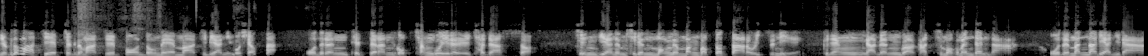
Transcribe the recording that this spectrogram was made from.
여기도 맛집, 저기도 맛집, 온 동네 맛집이 아닌 곳이 없다. 오늘은 특별한 곱창구이를 찾았어. 신기한 음식은 먹는 방법도 따로 있으니 그냥 라면과 같이 먹으면 된다. 오늘만 날이 아니라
